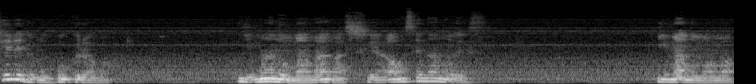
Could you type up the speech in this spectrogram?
けれども僕らは今のままが幸せなのです。今のまま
